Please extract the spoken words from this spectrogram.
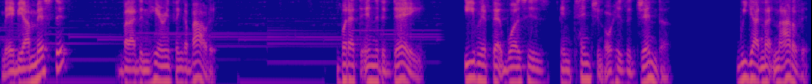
Maybe I missed it, but I didn't hear anything about it. But at the end of the day, even if that was his intention or his agenda, we got nothing out of it.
